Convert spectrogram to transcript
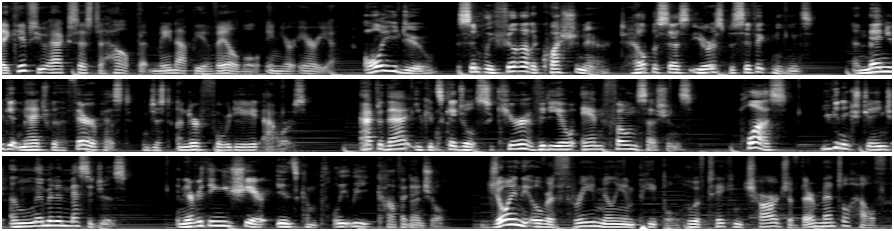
that gives you access to help that may not be available in your area. All you do is simply fill out a questionnaire to help assess your specific needs, and then you get matched with a therapist in just under 48 hours. After that, you can schedule secure video and phone sessions. Plus, you can exchange unlimited messages, and everything you share is completely confidential. Join the over 3 million people who have taken charge of their mental health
